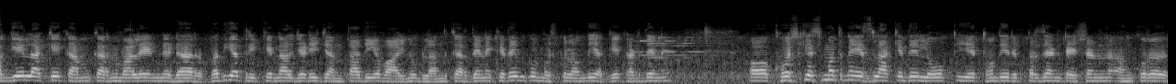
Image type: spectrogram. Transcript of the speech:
ਅੱਗੇ ਲਾ ਕੇ ਕੰਮ ਕਰਨ ਵਾਲੇ ਨਿਡਰ, ਵਧੀਆ ਤਰੀਕੇ ਨਾਲ ਜਿਹੜੀ ਜਨਤਾ ਦੀ ਆਵਾਜ਼ ਨੂੰ ਬੁਲੰਦ ਕਰਦੇ ਨੇ, ਕਿਤੇ ਵੀ ਕੋਈ ਮੁਸ਼ਕਲ ਆਉਂਦੀ ਅੱਗੇ ਖੜਦੇ ਨੇ। ਔਰ ਖੁਸ਼ਕਿਸਮਤ ਨੇ ਇਸ ਇਲਾਕੇ ਦੇ ਲੋਕ ਕਿ ਇੱਥੋਂ ਦੀ ਰਿਪਰੈਜ਼ੈਂਟੇਸ਼ਨ ਅੰਕੁਰ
